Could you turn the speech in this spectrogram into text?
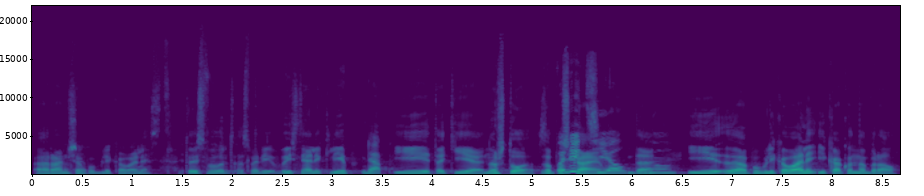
А раньше опубликовали. То есть вот, смотри, вы сняли клип да. и такие, ну что, запускаем. Полетел. Да. Ну. И э, опубликовали, и как он набрал?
